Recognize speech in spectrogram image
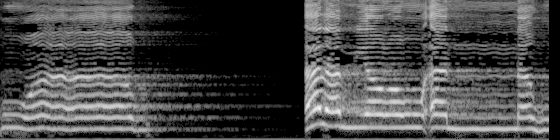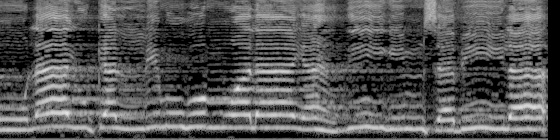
خوار ألم يروا أنه لا يكلمهم ولا يهديهم سبيلا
